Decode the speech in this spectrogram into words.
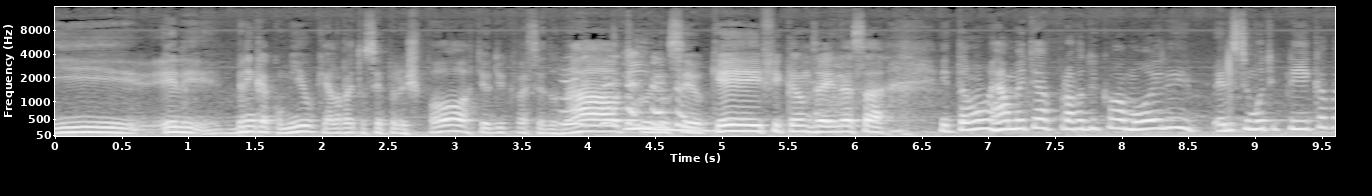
E ele brinca comigo que ela vai torcer pelo esporte, eu digo que vai ser do Náutico, não sei o quê, e ficamos aí nessa. Então, realmente é a prova de que o amor ele, ele se multiplica.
